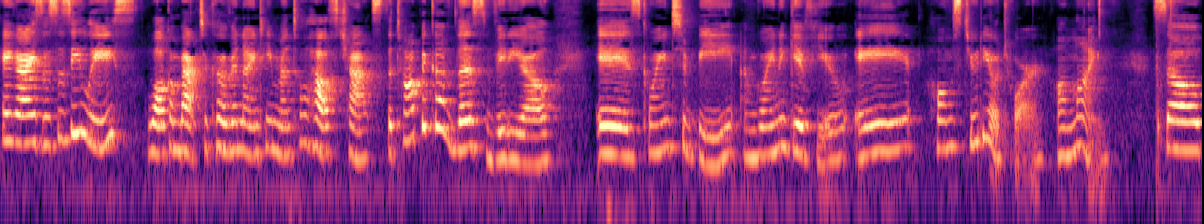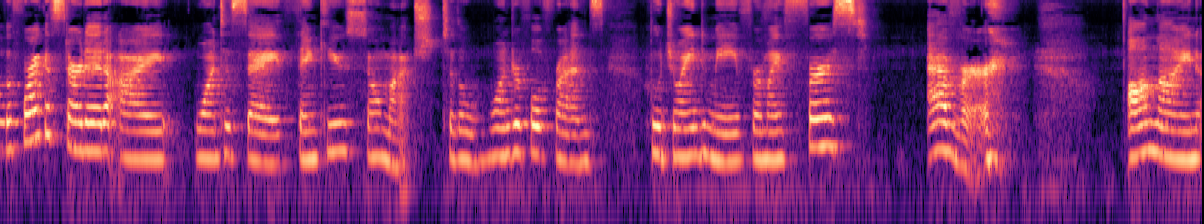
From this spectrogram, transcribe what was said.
Hey guys, this is Elise. Welcome back to COVID 19 Mental Health Chats. The topic of this video is going to be I'm going to give you a home studio tour online. So, before I get started, I want to say thank you so much to the wonderful friends who joined me for my first ever online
